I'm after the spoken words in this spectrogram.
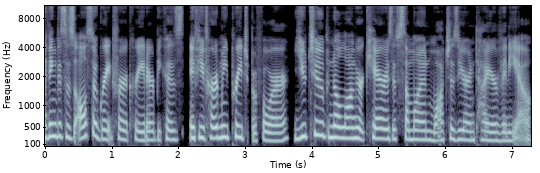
I think this is also great for a creator because if you've heard me preach before, YouTube no longer cares if someone watches your entire video.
